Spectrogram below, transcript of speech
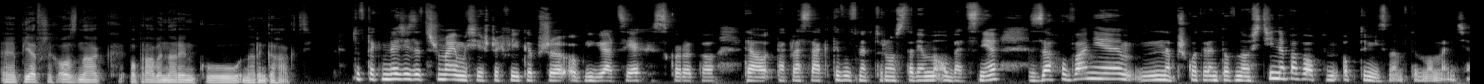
e, pierwszych oznak poprawy na rynku, na rynkach akcji. To w takim razie zatrzymajmy się jeszcze chwilkę przy obligacjach, skoro to ta, ta klasa aktywów, na którą stawiamy obecnie. Zachowanie na przykład rentowności napawa optymizmem w tym momencie.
